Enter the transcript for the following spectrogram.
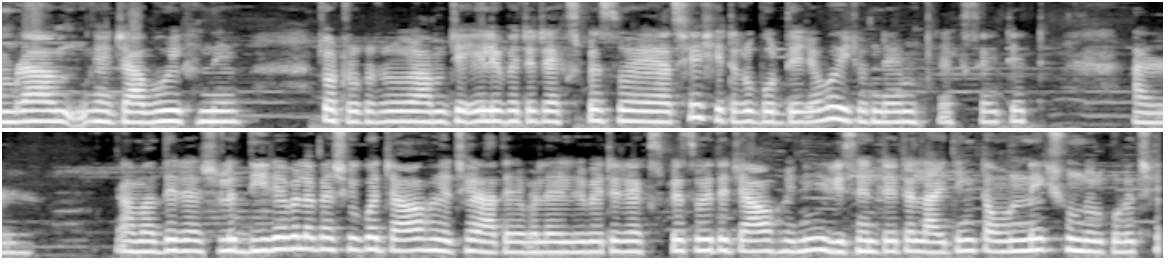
আমরা যাব এখানে চট্টগ্রাম, যে এলিভেটেড এক্সপ্রেস ওয়ে আছে সেটার উপর দিয়ে যাব, এই জন্যে এক্সাইটেড আর আমাদের আসলে দিনের বেলা বেশ কয়েকবার যাওয়া হয়েছে, রাতের বেলা এলিভেটেড এক্সপ্রেস ওয়েতে যাওয়া হয়নি। রিসেন্টলি এটা লাইটিংটা অনেক সুন্দর করেছে।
